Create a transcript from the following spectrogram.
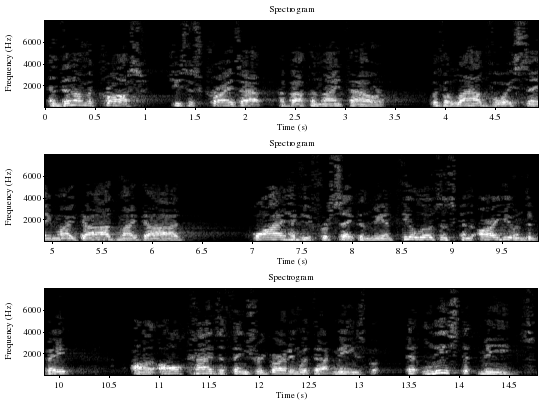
And then on the cross, Jesus cries out about the ninth hour with a loud voice saying, My God, my God, why have you forsaken me? And theologians can argue and debate on all kinds of things regarding what that means, but at least it means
